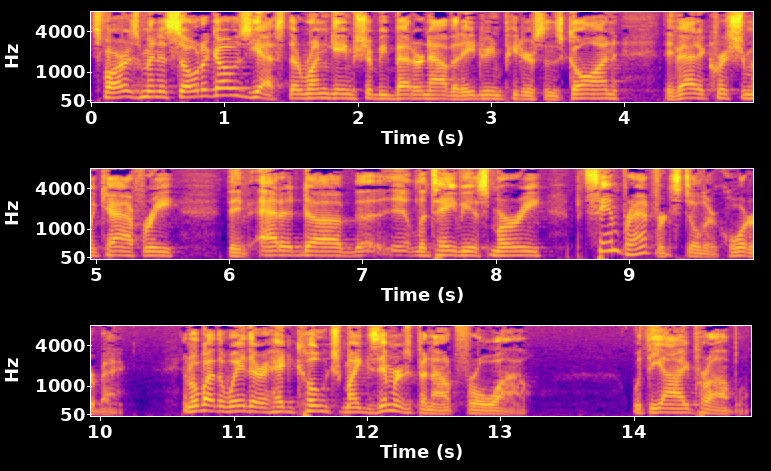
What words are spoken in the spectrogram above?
As far as Minnesota goes, yes, their run game should be better now that Adrian Peterson's gone. They've added Christian McCaffrey. They've added uh, Latavius Murray, but Sam Bradford's still their quarterback. And oh, by the way, their head coach Mike Zimmer's been out for a while with the eye problem.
